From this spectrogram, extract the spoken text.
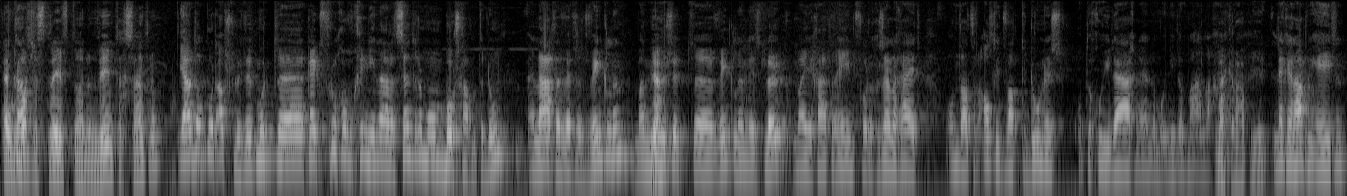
En er wordt gestreefd naar een leemtig centrum. Ja, dat moet absoluut. Het moet, eh, kijk, vroeger ging je naar het centrum om boodschappen te doen. En later werd het winkelen. Maar nu Ja. is het eh, winkelen is leuk, maar je gaat erheen voor de gezelligheid. Omdat er altijd wat te doen is op de goede dagen. Hè. Dan moet je niet op maandag gaan. Lekker happy. Lekker hapje eten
